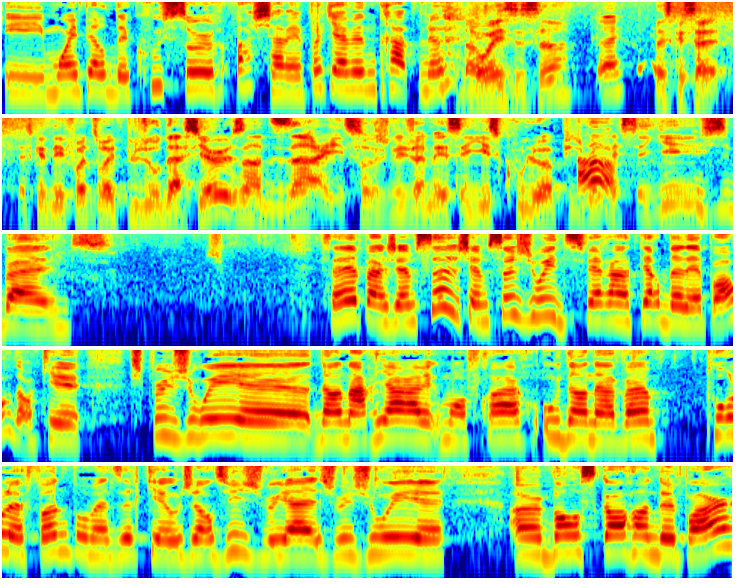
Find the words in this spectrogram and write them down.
et moins perdre de coups sur « Ah, je savais pas qu'il y avait une trappe là. Ben oui, c'est ça. Ouais. Est-ce que, ça, est-ce que des fois, tu vas être plus audacieuse en disant Hey, ça, je l'ai jamais essayé ce coup-là, puis je vais Ah. l'essayer? Ben, J'aime ça, j'aime ça jouer différents terres de départ. Donc, euh, je peux jouer euh, dans l'arrière avec mon frère ou dans avant pour le fun, pour me dire qu'aujourd'hui, je veux, aller- je veux jouer euh, un bon score under par.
